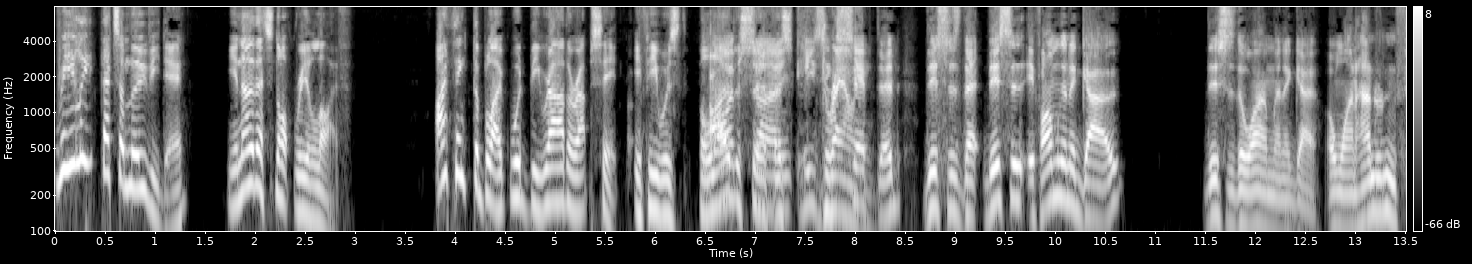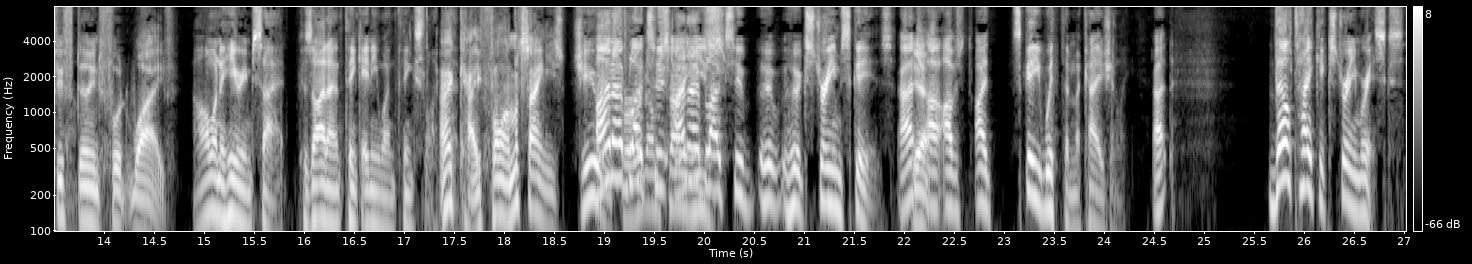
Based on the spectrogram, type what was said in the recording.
Really? That's a movie, Dan. You know that's not real life. I think the bloke would be rather upset if he was below I'm the surface, he's drowning. accepted. This is that. This is if I'm going to go. This is the way I'm going to go. A 115 foot wave. I want to hear him say it because I don't think anyone thinks like that. Okay, fine. I'm not saying he's cheering. I know blokes. Who I know he's- blokes who, who who extreme skiers. Right? Yeah. I, I, was, I ski with them occasionally. Right? They'll take extreme risks,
